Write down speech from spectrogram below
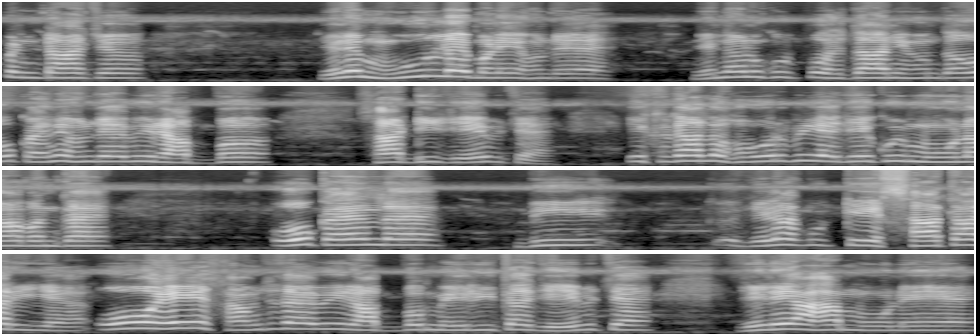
ਪਿੰਡਾਂ 'ਚ ਜਿਹੜੇ ਮੂਰਲੇ ਬਣੇ ਹੁੰਦੇ ਆ, ਜਿਨ੍ਹਾਂ ਨੂੰ ਕੋਈ ਪੁੱਛਦਾ ਨਹੀਂ ਹੁੰਦਾ, ਉਹ ਕਹਿੰਦੇ ਹੁੰਦੇ ਆ ਵੀ ਰੱਬ ਸਾਡੀ ਜੇਬ 'ਚ ਹੈ। ਇੱਕ ਗੱਲ ਹੋਰ ਵੀ ਹੈ, ਜੇ ਕੋਈ ਮੂਨਾ ਬੰਦਾ ਹੈ, ਉਹ ਕਹਿੰਦਾ ਵੀ ਜਿਹੜਾ ਕੋਈ ਕੇਸਾ ਧਾਰੀ ਹੈ, ਉਹ ਇਹ ਸਮਝਦਾ ਵੀ ਰੱਬ ਮੇਰੀ ਤਾਂ ਜੇਬ 'ਚ ਹੈ, ਜਿਹੜੇ ਆਹ ਮੂਨੇ ਹੈ,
